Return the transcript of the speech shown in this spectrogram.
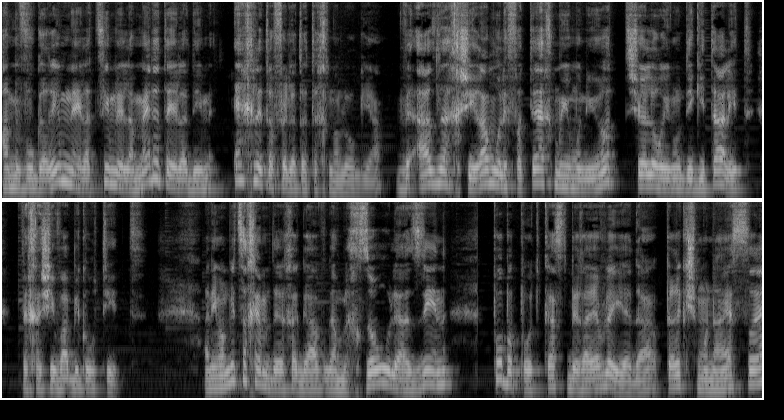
המבוגרים נאלצים ללמד את הילדים איך לתפעל את הטכנולוגיה, ואז להכשירם ולפתח מיומנויות של אוריינות דיגיטלית וחשיבה ביקורתית. אני ממליץ לכם דרך אגב גם לחזור ולהאזין פה בפודקאסט ברעב לידע, פרק 18,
